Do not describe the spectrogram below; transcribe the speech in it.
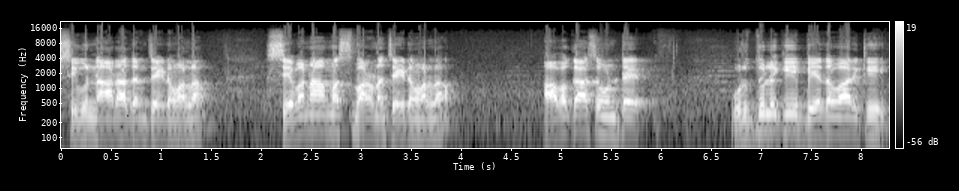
శివుని ఆరాధన చేయడం వల్ల శివనామ స్మరణ చేయడం వల్ల అవకాశం ఉంటే వృద్ధులకి పేదవారికి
